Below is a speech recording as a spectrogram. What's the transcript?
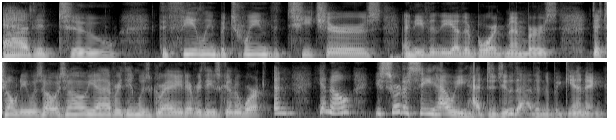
added to the feeling between the teachers and even the other board members that Tony was always, oh, yeah, everything was great, everything's going to work. And, you know, you sort of see how he had to do that in the beginning.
